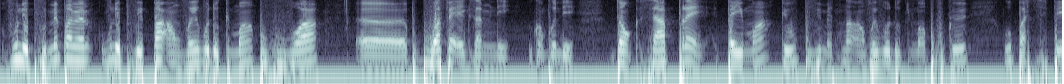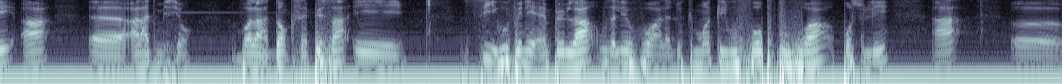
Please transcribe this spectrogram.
vous ne pouvez même pas même, vous ne pouvez pas envoyer vos documents pour pouvoir, euh, pour pouvoir faire examiner. Vous comprenez? Donc c'est après paiement que vous pouvez maintenant envoyer vos documents pour que vous participez à, euh, à l'admission. Voilà, donc c'est un peu ça. Et si vous venez un peu là, vous allez voir les documents qu'il vous faut pour pouvoir postuler à... Euh,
